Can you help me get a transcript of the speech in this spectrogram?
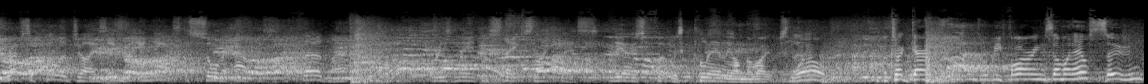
The ref's apologising, but he needs to sort it out. This is the third match where he's made mistakes like this. Leo's foot was clearly on the ropes there. Well, looks like Garrett Stevens will be firing someone else soon.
